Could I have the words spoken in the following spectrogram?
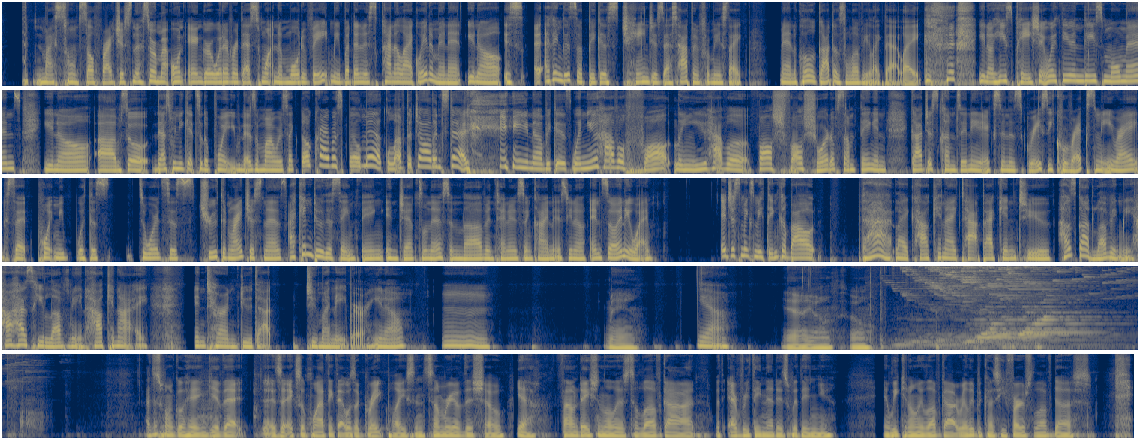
my own self righteousness or my own anger, whatever that's wanting to motivate me. But then it's kind of like, wait a minute, you know, it's, I think this is the biggest changes that's happened for me. It's like, man, Nicole, God doesn't love you like that. Like, you know, he's patient with you in these moments, you know. Um, so that's when you get to the point, even as a mom, where it's like, don't cry over spilled milk, love the child instead, you know, because when you have a fault, when you have a fall, fall short of something and God just comes in and extends his grace, he corrects me, right? Said, point me with this towards this truth and righteousness, I can do the same thing in gentleness and love and tenderness and kindness, you know. And so anyway, it just makes me think about that. Like, how can I tap back into how's God loving me? How has He loved me? And how can I, in turn, do that to my neighbor, you know? Mm. Man. Yeah. Yeah, yo. So I just want to go ahead and give that as an excellent point. I think that was a great place in summary of this show. Yeah, foundational is to love God with everything that is within you. And we can only love God really because he first loved us.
